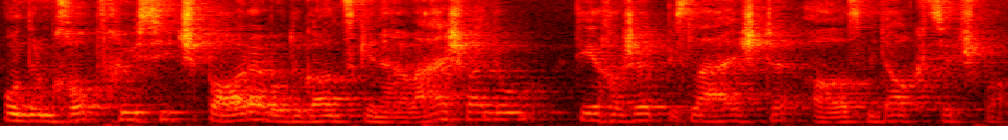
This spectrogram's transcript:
unter dem Kopfkissen zu sparen, wo du ganz genau weißt, wenn du dir kannst etwas leisten kannst, als mit Aktien zu sparen.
